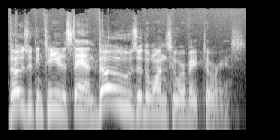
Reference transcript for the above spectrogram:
Those who continue to stand, those are the ones who are victorious.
